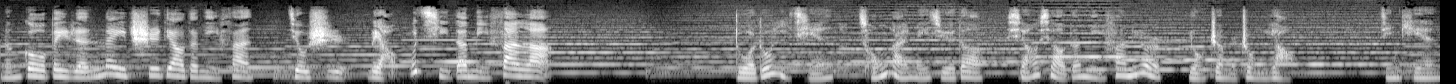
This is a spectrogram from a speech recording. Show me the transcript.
能够被人类吃掉的米饭就是了不起的米饭了。朵朵以前从来没觉得小小的米饭粒儿有这么重要，今天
